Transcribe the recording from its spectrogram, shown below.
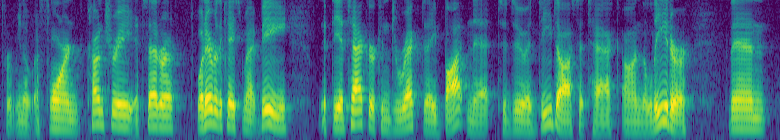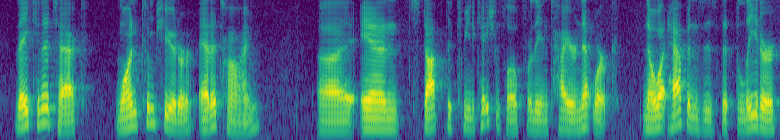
from you know, a foreign country, etc. Whatever the case might be, if the attacker can direct a botnet to do a DDoS attack on the leader, then they can attack one computer at a time uh, and stop the communication flow for the entire network. Now what happens is that the leader,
